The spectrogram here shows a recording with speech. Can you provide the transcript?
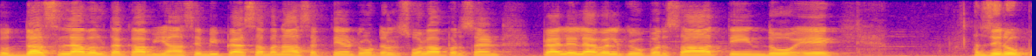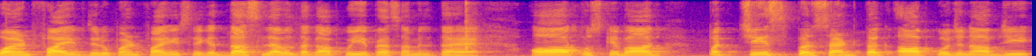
तो 10 लेवल तक आप यहाँ से भी पैसा बना सकते हैं। टोटल 16 परसेंट, पहले लेवल के ऊपर सात, तीन, दो, एक 0.5 0.5 इस तरीके दस लेवल तक आपको ये पैसा मिलता है। और उसके बाद 25 परसेंट तक आपको जनाब जी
